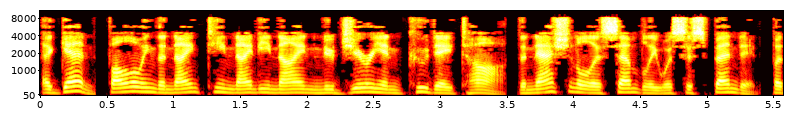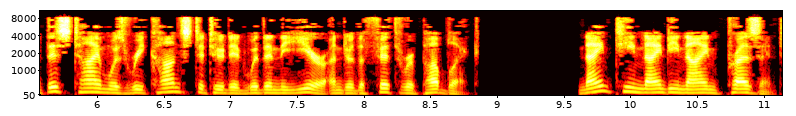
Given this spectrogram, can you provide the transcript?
Again, following the 1999 Nigerian coup d'état, the National Assembly was suspended, but this time was reconstituted within the year under the Fifth Republic. 1999 present.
